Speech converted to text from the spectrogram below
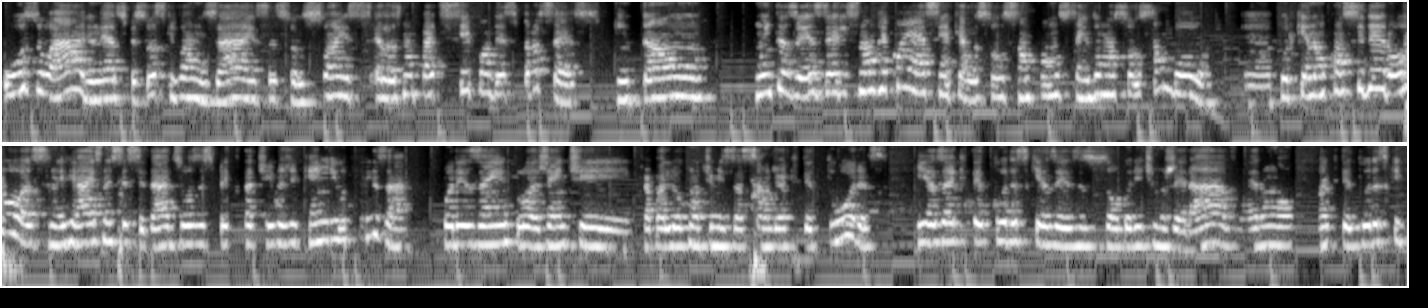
o usuário, né, as pessoas que vão usar essas soluções, elas não participam desse processo. Então, muitas vezes eles não reconhecem aquela solução como sendo uma solução boa, é, porque não considerou as reais necessidades ou as expectativas de quem ia utilizar. Por exemplo, a gente trabalhou com otimização de arquiteturas e as arquiteturas que às vezes os algoritmos geravam eram arquiteturas que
